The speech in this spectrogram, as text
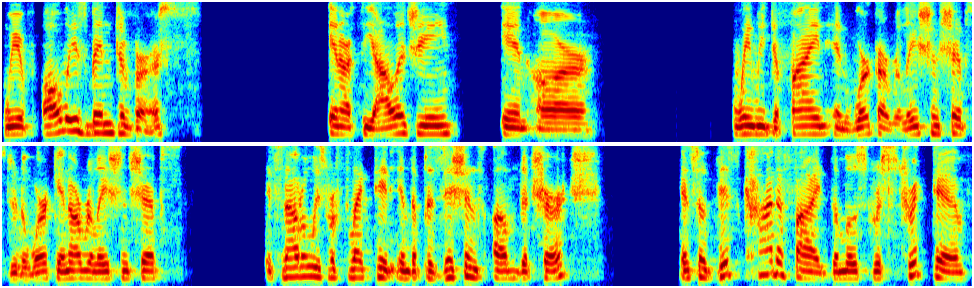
We have always been diverse in our theology, in our way we define and work our relationships, do the work in our relationships. It's not always reflected in the positions of the church. And so this codified the most restrictive,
